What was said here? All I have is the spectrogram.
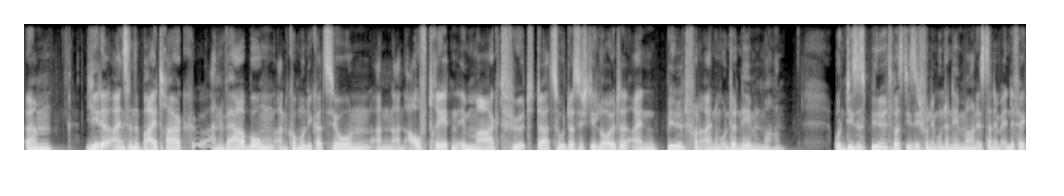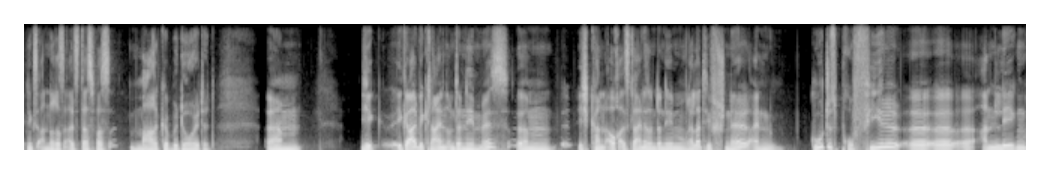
ähm, jeder einzelne Beitrag an Werbung, an Kommunikation, an, an Auftreten im Markt führt dazu, dass sich die Leute ein Bild von einem Unternehmen machen. Und dieses Bild, was die sich von dem Unternehmen machen, ist dann im Endeffekt nichts anderes als das, was Marke bedeutet. Ähm, je, egal wie klein ein Unternehmen ist, ähm, ich kann auch als kleines Unternehmen relativ schnell ein gutes Profil äh, äh, anlegen,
